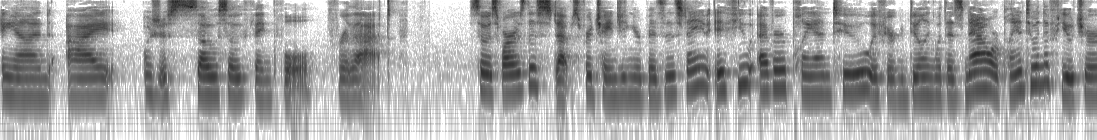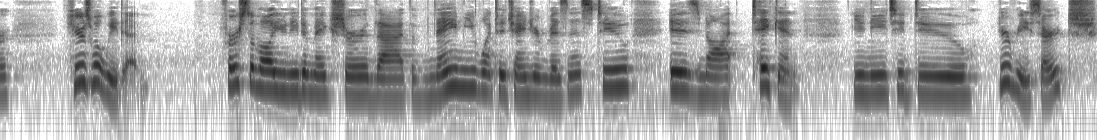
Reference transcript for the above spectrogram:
And I was just so, so thankful for that. So, as far as the steps for changing your business name, if you ever plan to, if you're dealing with this now or plan to in the future, here's what we did. First of all, you need to make sure that the name you want to change your business to is not taken. You need to do your research,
